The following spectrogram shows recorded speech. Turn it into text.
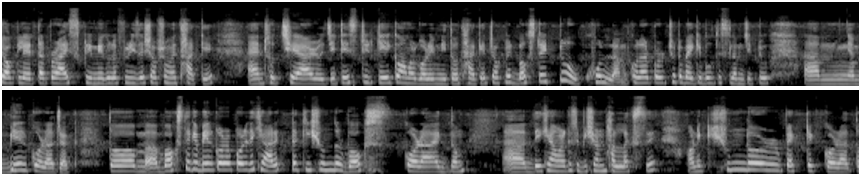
চকলেট তারপর আইসক্রিম এগুলো ফ্রিজে সবসময় থাকে। অ্যান্ড হচ্ছে আর ওই যে টেস্টির কেকও আমার ঘরে এমনিতেও থাকে। চকলেট বক্সটা একটু খুললাম। খোলার পর ছোটো ভাইকে বলতেছিলাম যে একটু বের করা যাক। তো বক্স থেকে বের করার পরে দেখি আরেকটা কি সুন্দর বক্স করা একদম। দেখে আমার কাছে ভীষণ ভালো লাগছে। অনেক সুন্দর প্যাক ট্যাক করা। তো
